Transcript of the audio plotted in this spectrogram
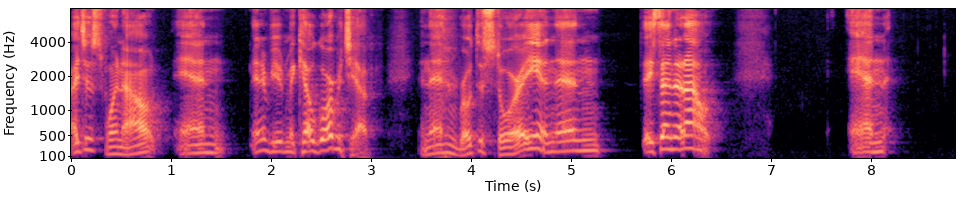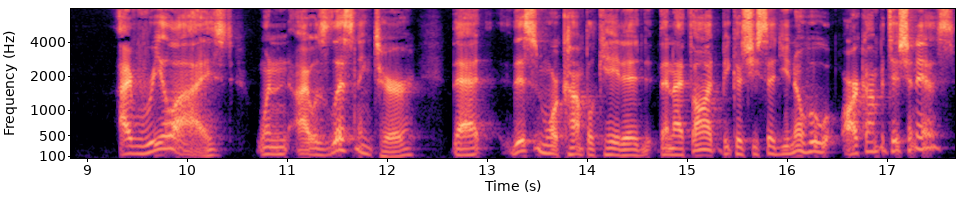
I just went out and interviewed Mikhail Gorbachev and then wrote the story and then they sent it out. And I realized when I was listening to her that this is more complicated than I thought because she said, You know who our competition is?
